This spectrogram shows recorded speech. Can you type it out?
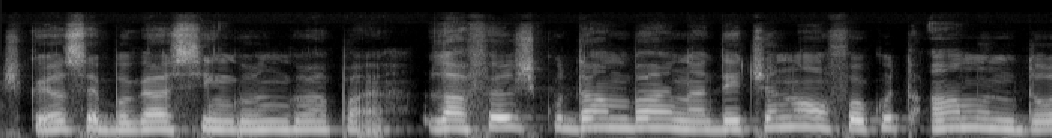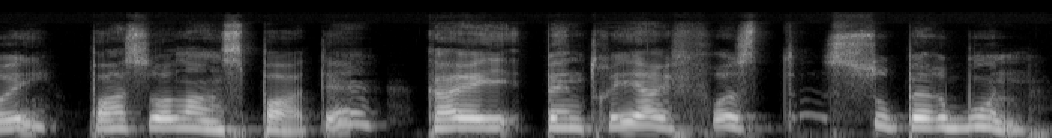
și că el se băga singur în groapa aia? La fel și cu Dan Barna. De ce nu au făcut amândoi pasul ăla în spate, care pentru ei ar fi fost super bun?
